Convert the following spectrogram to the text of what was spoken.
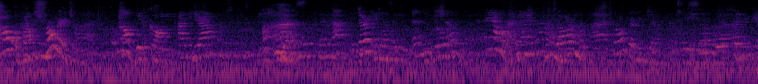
How about strawberry jam? Have we got any jam? Yes. There isn't any jam. Jar of strawberry jam. Okay. Nindi, Nindi. Okay, I think we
